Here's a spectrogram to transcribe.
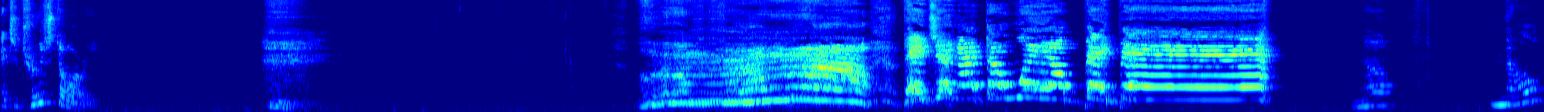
It's a true story. Pigeon at the wheel, baby! No. No.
